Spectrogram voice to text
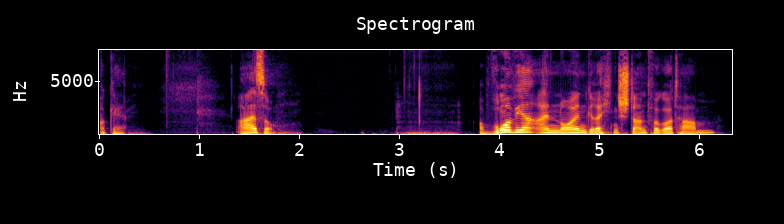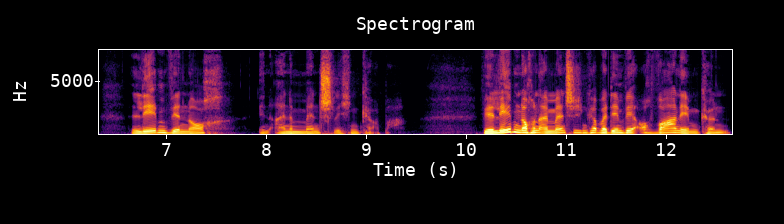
Okay. Also, obwohl wir einen neuen gerechten Stand vor Gott haben, leben wir noch in einem menschlichen Körper. Wir leben noch in einem menschlichen Körper, den wir auch wahrnehmen können.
